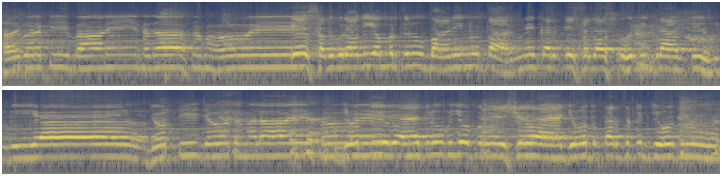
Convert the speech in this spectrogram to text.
ਸਤਿਗੁਰ ਕੀ ਬਾਣੀ ਸਦਾ ਸੁਖ ਹੋਏ। ਇਹ ਸਤਿਗੁਰਾਂ ਦੀ ਅੰਮ੍ਰਿਤ ਰੂਪ ਬਾਣੀ ਨੂੰ ਧਾਰਨੇ ਕਰਕੇ ਸਦਾ ਸੁਖ ਦੀ ਪ੍ਰਾਪਤੀ ਹੁੰਦੀ ਹੈ। ਜੋਤੀ ਜੋਤ ਮਿਲਾਏ ਸੋਏ। ਜੋਤੀ ਰਹਿਤ ਰੂਪ ਜੋ ਪਰਮੇਸ਼ਰ ਹੈ ਜੋਤ ਪ੍ਰਤਕ ਜੋਤ ਨੂੰ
